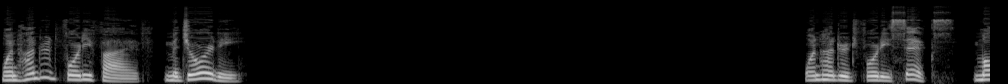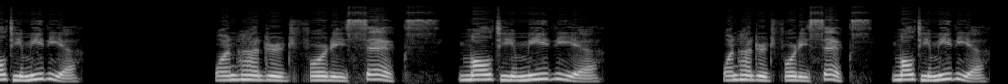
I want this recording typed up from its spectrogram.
145. Majority. 145. Majority. 145. Majority. One hundred forty-six. Multimedia. 146. Multimedia. 146. Multimedia.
